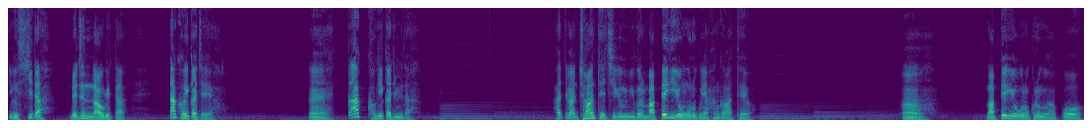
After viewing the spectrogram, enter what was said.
이거 C다. 레전드 나오겠다. 딱 거기까지예요. 예, 딱 거기까지입니다. 하지만 저한테 지금 이건 맛배기 용으로 그냥 한 것 같아요. 어, 맛배기 용으로 그런 것 같고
